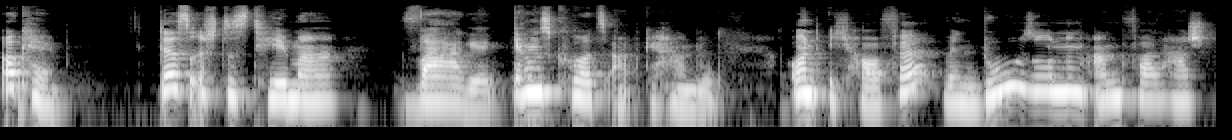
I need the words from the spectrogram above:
Okay, das ist das Thema Waage, ganz kurz abgehandelt. Und ich hoffe, wenn du so einen Anfall hast,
